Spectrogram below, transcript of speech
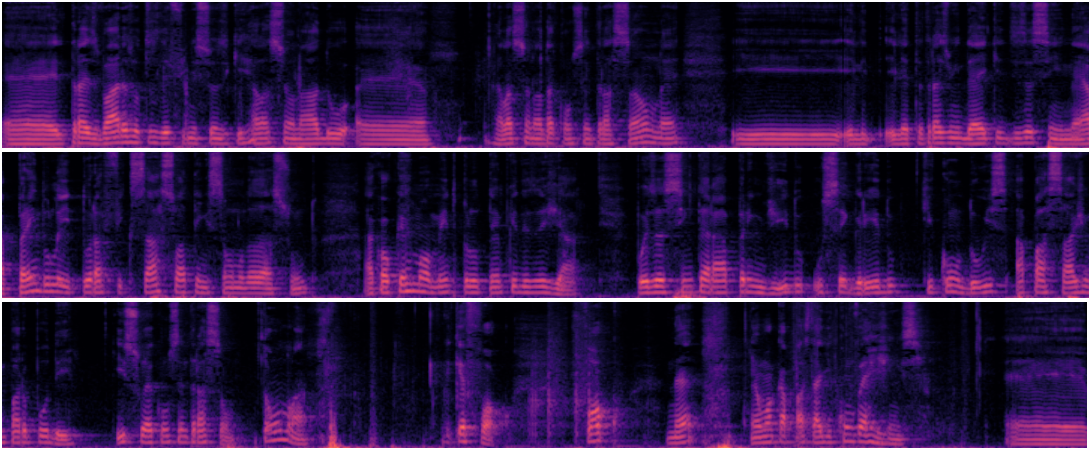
É, ele traz várias outras definições aqui relacionado, é, relacionado à concentração, né? E ele, ele até traz uma ideia que diz assim, né? Aprenda o leitor a fixar sua atenção no dado assunto a qualquer momento pelo tempo que desejar, pois assim terá aprendido o segredo que conduz a passagem para o poder. Isso é concentração. Então vamos lá. O que é foco? Foco né, é uma capacidade de convergência. É,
